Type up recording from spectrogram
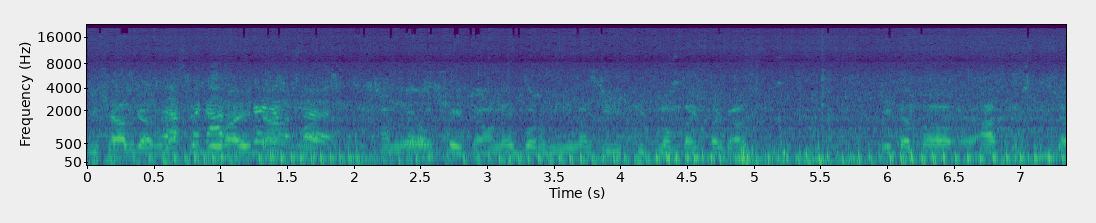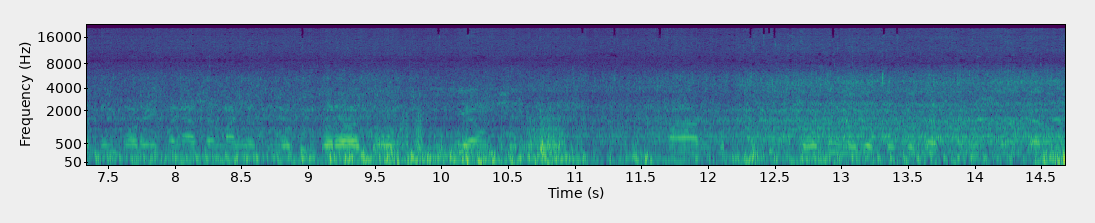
বিশাল গাছ গাছের গোড়া এটা সামনের অংশ এটা অনেক বড় মিনিমাম তিরিশ ফিট লম্বা একটা গাছ। এটা তো আজকে তিন চার দিন পরে এখানে আসার মানে হচ্ছে নতুন করে হয়তো ইয়ে অংশ। আর তো ভেঙে গেছে যেটার সমস্যার কারণে।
